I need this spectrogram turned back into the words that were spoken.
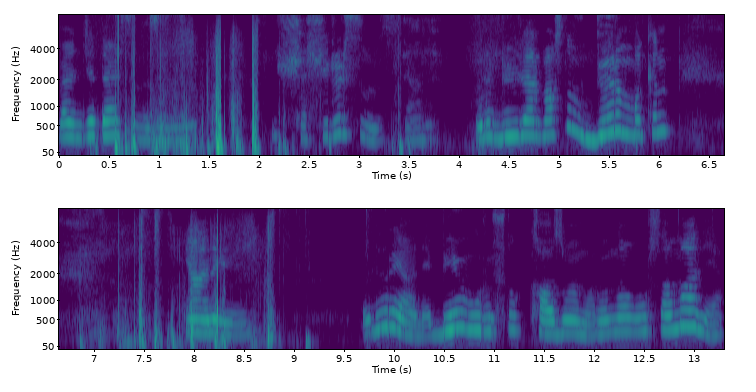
Bence dersiniz yani. Şaşırırsınız yani. Böyle büyüler bastım. Görün bakın. Yani ölür yani. Bin vuruşluk kazma var. Ondan vursam var ya.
